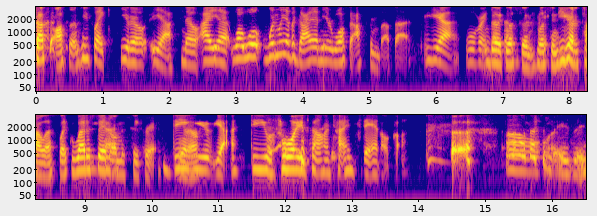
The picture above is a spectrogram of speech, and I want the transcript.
That's awesome. He's like, you know, yeah. No, I. uh Well, we'll when we have a guy on here, we'll have to ask him about that. yeah, we'll write Be like, down. listen, listen. You got to tell us. Like, let us in on the secret. Do you know? you yeah, do you avoid Valentine's Day at all costs? oh, Oh, that's amazing.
